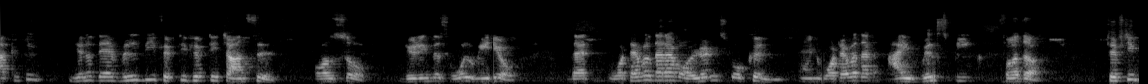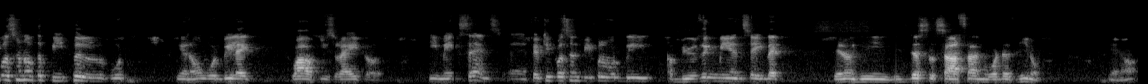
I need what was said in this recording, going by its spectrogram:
Akriti, you know there will be 50-50 chances also during this whole video that whatever that I've already spoken and whatever that I will speak further, 50% of the people would, you know, would be like, wow, he's right or he makes sense. And 50% people would be abusing me and saying that, you know, he, he's just a sasa and what does he know? You know,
